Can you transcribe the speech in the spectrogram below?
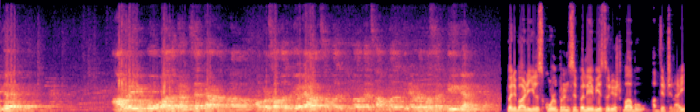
ഇത് ആ വഴിയിൽ പോകുമ്പോൾ അത് കൺസെന്റ് ആണ്. അവൾ സമ്മതിച്ചു അവൻ സമ്മതിച്ചു പറഞ്ഞാൽ സമ്മതത്തിന് ഇവിടെ പ്രസക്തിയില്ല. പരിപാടിയിൽ school principal A V Suresh Babu അധ്യക്ഷനായി.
